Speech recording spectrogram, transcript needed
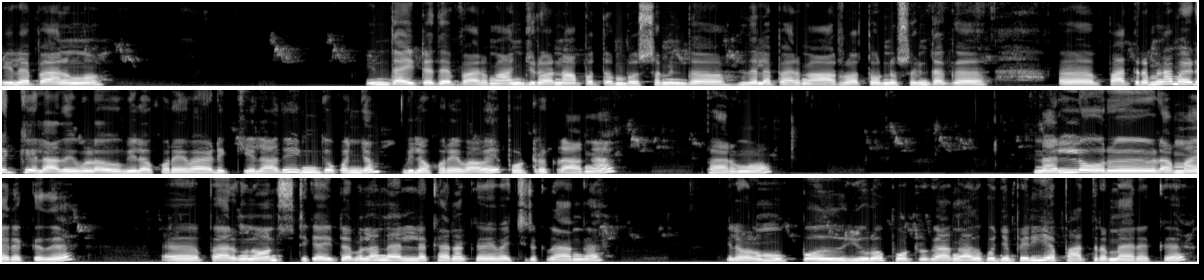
இதில் பாருங்க. இந்த ஐட்டத்தை பாருங்கள் அஞ்சு ரூபா நாற்பத்தொம்பது வருஷம் இந்த இதில் பாருங்கள் ஆறு ரூபா தொண்ணூறு வருஷம் இந்த பாத்திரம்லாம் பாத்திரமெல்லாம் எடுக்கல. அது இவ்வளோ விலை குறைவாக எடுக்கல. அது இங்கே கொஞ்சம் விலை குறைவாகவே போட்டிருக்குறாங்க. பாருங்க. நல்ல ஒரு இடமா இருக்குது. பாருங்கள் பாருங்க. நான்ஸ்டிக் ஐட்டமெல்லாம் நல்ல கணக்கவே வச்சுருக்குறாங்க. இதில் முப்பது யூரோ போட்டிருக்காங்க. அது கொஞ்சம் பெரிய பாத்திரமாக இருக்குது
